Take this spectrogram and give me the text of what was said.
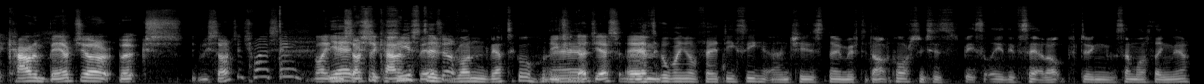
uh, Karen Berger books resurgence. You want to say like yeah, research she, the Karen she used Berger. to run Vertigo. Indeed she uh, did, yes. Um, Vertigo wing of uh, DC, and she's now moved to Dark Horse, and she's basically they've set her up doing a similar thing there.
